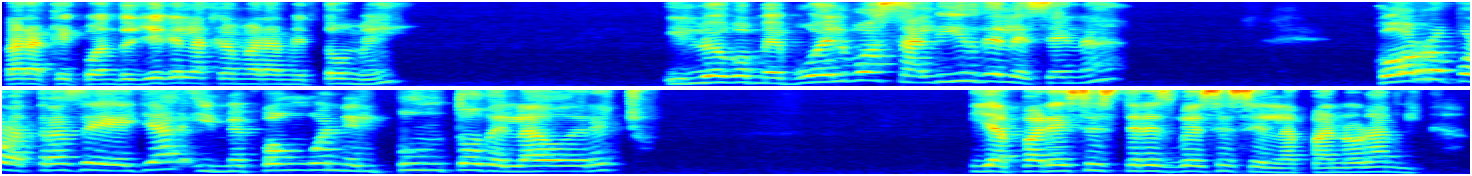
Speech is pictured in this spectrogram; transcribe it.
para que cuando llegue la cámara me tome y luego me vuelvo a salir de la escena, corro por atrás de ella y me pongo en el punto del lado derecho. Y apareces tres veces en la panorámica.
